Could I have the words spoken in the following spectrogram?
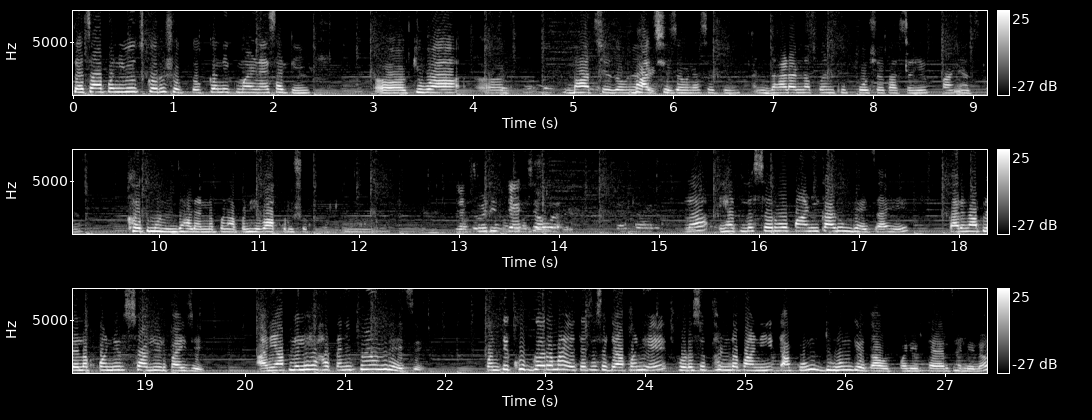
त्याचा आपण यूज करू शकतो कणिक मळण्यासाठी. किंवा भात शिजवण्यासाठी. भात शिजवण्यासाठी. आणि झाडांना पण खूप पोषक असं हे पाणी असतं. खत म्हणून झाडांना पण आपण हे वापरू शकतो. आपल्याला ह्यातलं सर्व पाणी काढून घ्यायचं आहे. कारण आपल्याला पनीर सॉलिड पाहिजे. आणि आपल्याला हे हाताने पिळून घ्यायचे पण ते खूप गरम आहे त्याच्यासाठी आपण हे थोडस थंड पाणी टाकून धुवून घेत आहोत पनीर तयार झालेलं.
